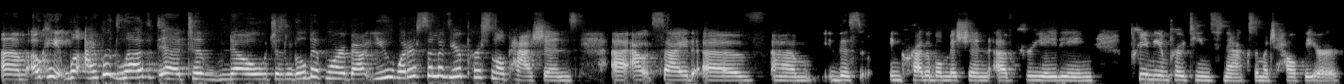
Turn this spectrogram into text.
Um, okay, well, I would love uh, to know just a little bit more about you. What are some of your personal passions uh, outside of um, this incredible mission of creating premium protein snacks, a much healthier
